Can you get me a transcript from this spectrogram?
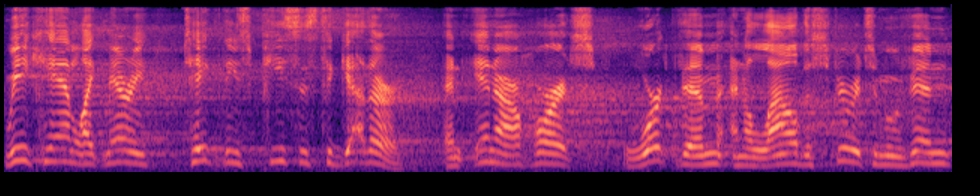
We can, like Mary, take these pieces together and in our hearts work them and allow the Spirit to move in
